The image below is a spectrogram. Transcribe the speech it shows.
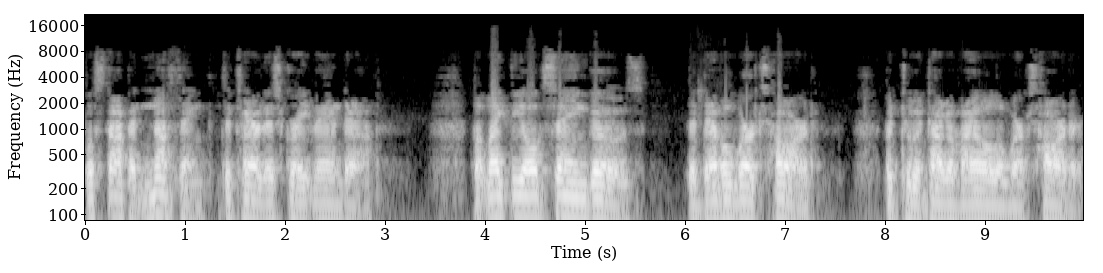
will stop at nothing to tear this great man down. But like the old saying goes, the devil works hard, but Tua Tagovailoa works harder.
